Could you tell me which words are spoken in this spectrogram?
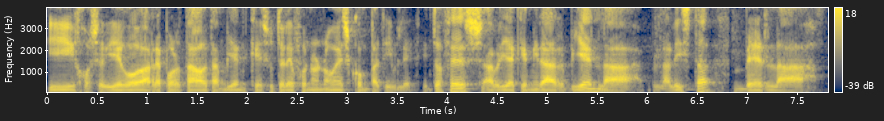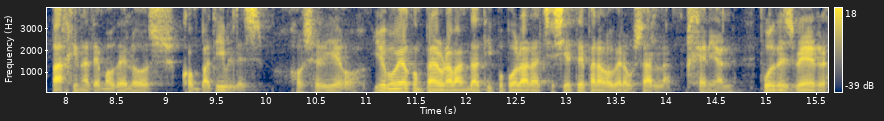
Y José Diego ha reportado también que su teléfono no es compatible. Entonces habría que mirar bien la, la lista, ver la página de modelos compatibles. José Diego, yo me voy a comprar una banda tipo Polar H7 para volver a usarla. Genial puedes ver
